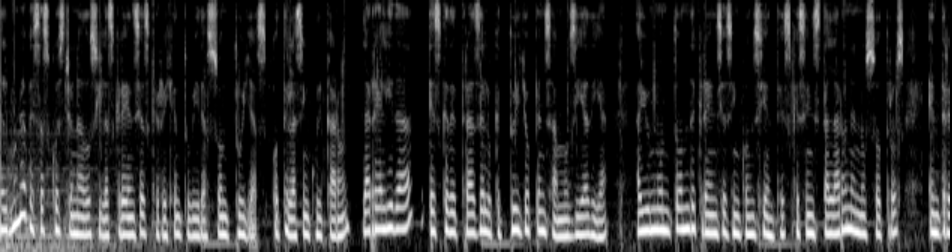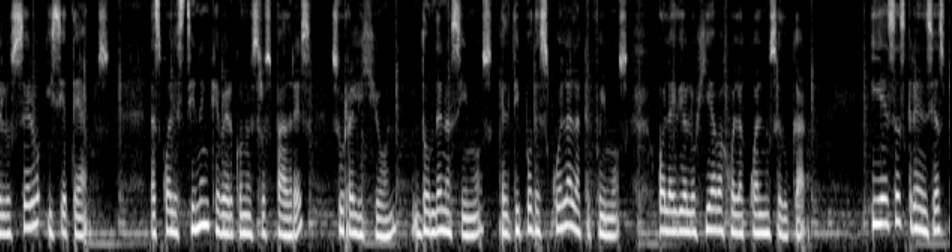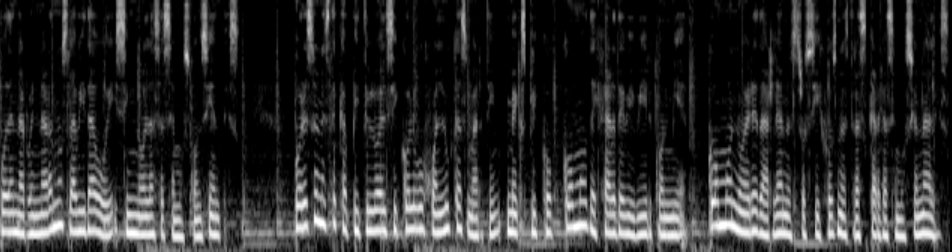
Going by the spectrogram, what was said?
¿Alguna vez has cuestionado si las creencias que rigen tu vida son tuyas o te las inculcaron? La realidad es que detrás de lo que tú y yo pensamos día a día hay un montón de creencias inconscientes que se instalaron en nosotros entre los 0 y 7 años, las cuales tienen que ver con nuestros padres, su religión, dónde nacimos, el tipo de escuela a la que fuimos o la ideología bajo la cual nos educaron. Y esas creencias pueden arruinarnos la vida hoy si no las hacemos conscientes. Por eso en este capítulo el psicólogo Juan Lucas Martín me explicó cómo dejar de vivir con miedo, cómo no heredarle a nuestros hijos nuestras cargas emocionales,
